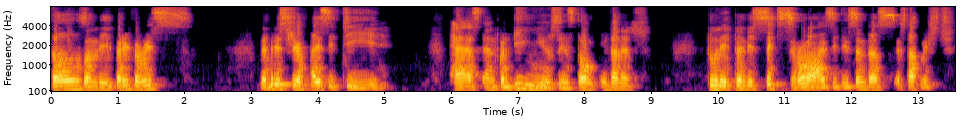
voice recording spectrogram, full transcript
those on the peripheries, the Ministry of ICT has and continues to install internet to the 26 rural ICT centers established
